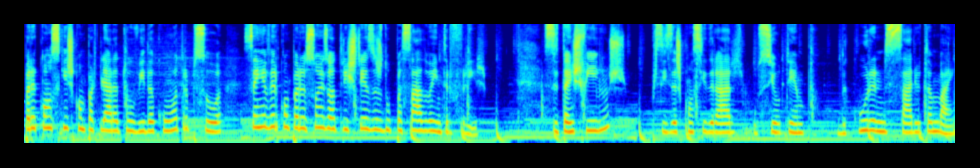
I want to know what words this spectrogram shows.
para conseguires compartilhar a tua vida com outra pessoa sem haver comparações ou tristezas do passado a interferir. Se tens filhos, precisas considerar o seu tempo de cura necessário também,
